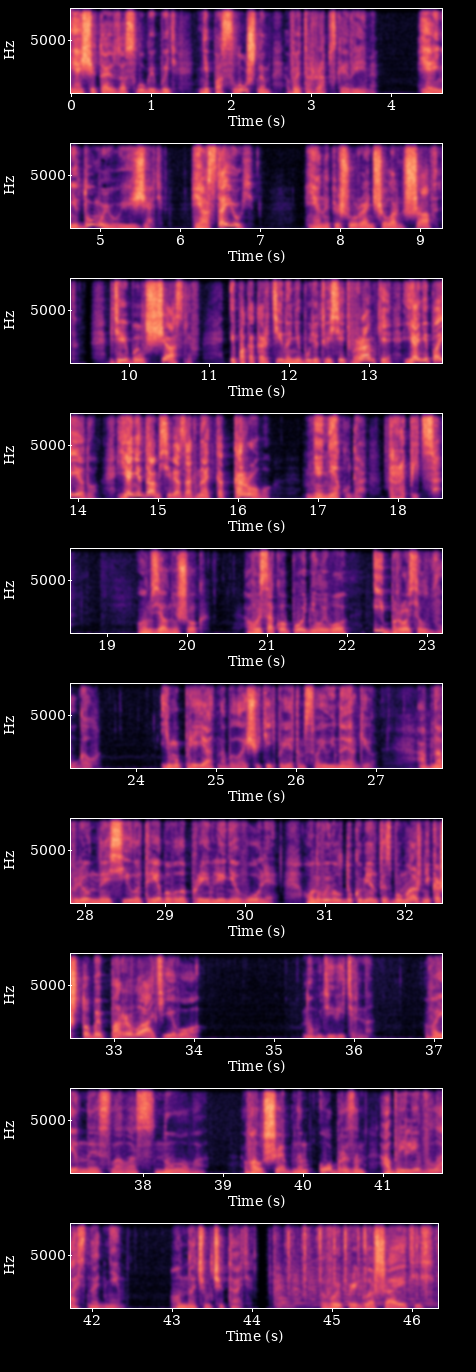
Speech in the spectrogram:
Я считаю заслугой быть непослушным в это рабское время. Я и не думаю уезжать. Я остаюсь. Я напишу раньше ландшафт, где я был счастлив. И пока картина не будет висеть в рамке, я не поеду. Я не дам себя загнать, как корову. Мне некуда торопиться. Он взял мешок, высоко поднял его и бросил в угол. Ему приятно было ощутить при этом свою энергию. Обновленная сила требовала проявления воли. Он вынул документ из бумажника, чтобы порвать его. Но удивительно. Военные слова снова волшебным образом обрели власть над ним. Он начал читать. «Вы приглашаетесь...»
